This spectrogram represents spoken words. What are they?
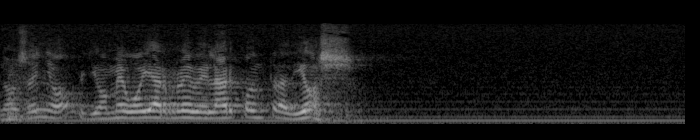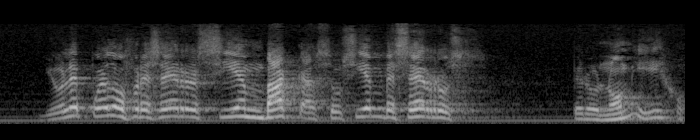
No, Señor, yo me voy a rebelar contra Dios. Yo le puedo ofrecer 100 vacas o 100 becerros, pero no mi hijo.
